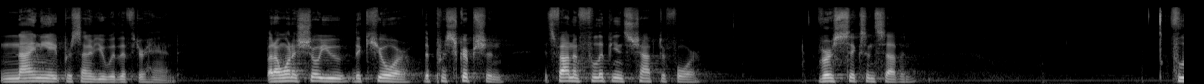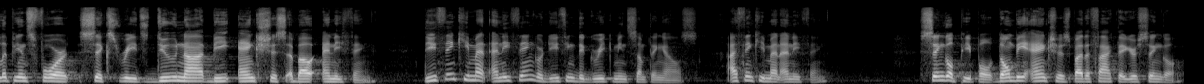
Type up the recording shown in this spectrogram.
98% of you would lift your hand. But I want to show you the cure, the prescription. It's found in Philippians chapter 4, verse 6 and 7. Philippians 4 6 reads, Do not be anxious about anything. Do you think he meant anything, or do you think the Greek means something else? I think he meant anything. Single people, don't be anxious by the fact that you're single.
